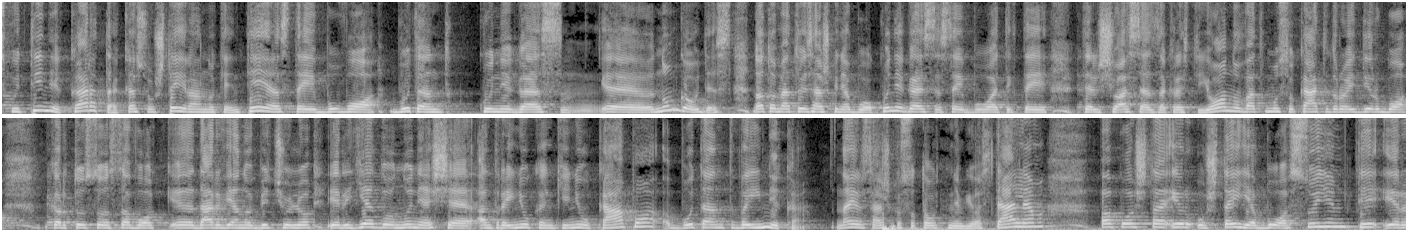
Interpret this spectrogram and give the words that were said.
paskutinį kartą, kas už tai yra nukentėjęs, tai buvo būtent kunigas e, Numgaudis. Nuo to metu jis, aišku, nebuvo kunigas, jisai buvo tik tai telšiuose Zakrastijonu, vat mūsų katedroje dirbo kartu su savo e, dar vienu bičiuliu ir jie du nunešė antrainių kankinių kapo būtent vainiką Na ir, aišku, su tautiniam juostelėm papuošta ir už tai jie buvo suimti ir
